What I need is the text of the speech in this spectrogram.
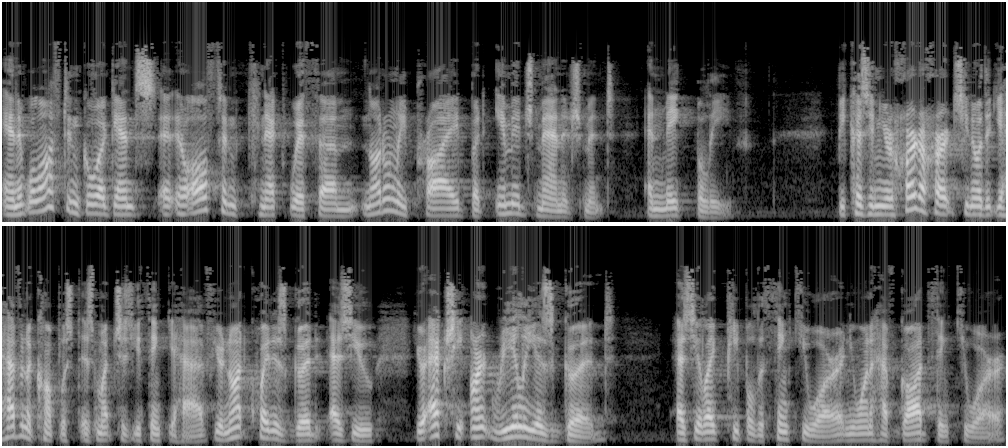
And it will often go against, it'll often connect with um, not only pride, but image management and make believe. Because in your heart of hearts, you know that you haven't accomplished as much as you think you have. You're not quite as good as you, you actually aren't really as good as you like people to think you are, and you want to have God think you are.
